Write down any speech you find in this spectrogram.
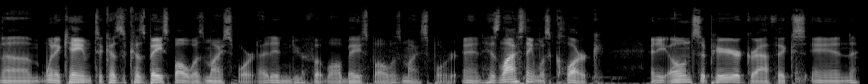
um, when it came to because because baseball was my sport. I didn't do football. Baseball was my sport, and his last name was Clark, and he owned Superior Graphics in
